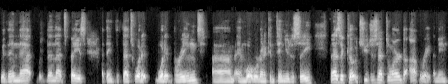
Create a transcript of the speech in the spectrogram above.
within that within that space. I think that that's what it what it brings um, and what we're going to continue to see. And as a coach, you just have to learn to operate. I mean,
